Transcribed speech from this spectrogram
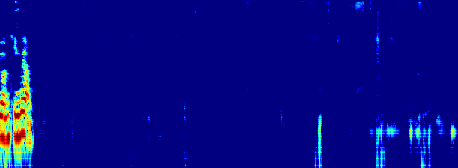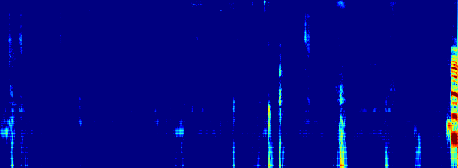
โยนทิ้งไปก่อนอะ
